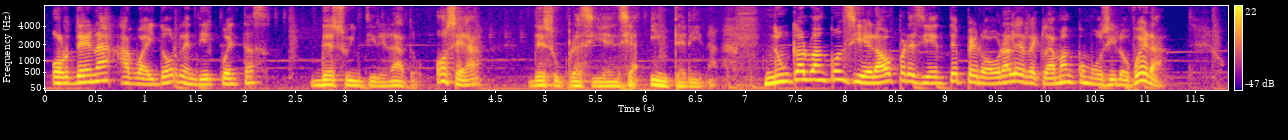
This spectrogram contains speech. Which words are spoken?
ordena a Guaidó rendir cuentas de su interinato, o sea, de su presidencia interina. Nunca lo han considerado presidente, pero ahora le reclaman como si lo fuera.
